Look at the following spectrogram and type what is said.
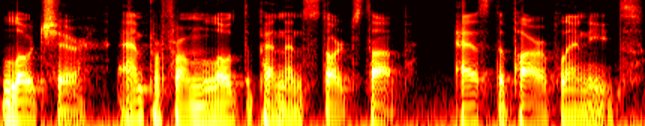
load share, and perform load-dependent start-stop as the power plant needs.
